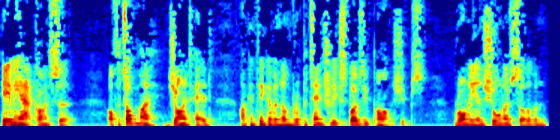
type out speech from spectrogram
Hear me out, kind sir. Off the top of my giant head, I can think of a number of potentially explosive partnerships. Ronnie and Sean O'Sullivan,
